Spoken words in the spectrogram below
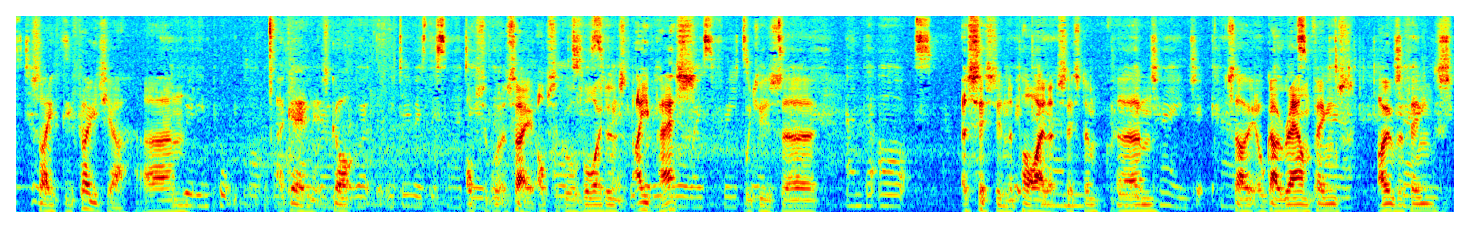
safety feature. Um, really important part of again, it's got and work that we do is this idea obstacle, say obstacle avoidance, APAS, always free to which is uh, and that art assisting the pilot system. Um, so it'll go round things, over things,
